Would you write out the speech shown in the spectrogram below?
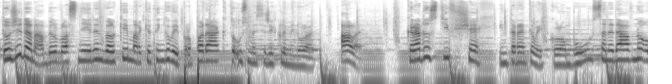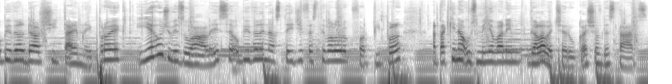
To, že Dana byl vlastně jeden velký marketingový propadák, to už jsme si řekli minule. Ale k radosti všech internetových kolombů se nedávno objevil další tajemný projekt, jehož vizuály se objevily na stage festivalu Rock for People a taky na už zmiňovaným gala večeru Clash of the Stars.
